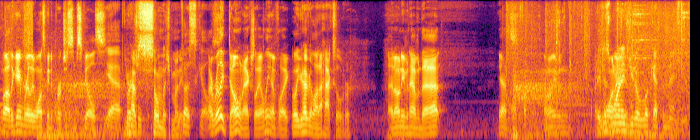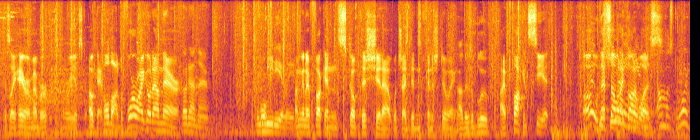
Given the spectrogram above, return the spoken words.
Wow, the game really wants me to purchase some skills. yeah. You have so much money. the skills. I really don't actually. I only have like Well, you have a lot of hack silver. I don't even have that. Yeah, it's I don't even. I They just want wanted you to look at the menu. It's like, hey, remember? Remember you have okay, hold on. Before I go down there, Go down there immediately. I'm gonna fucking scope this shit out, which I didn't finish doing. Oh, there's a blue. I fucking see it. Oh, that's not what I thought it was. Almost dwarven.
